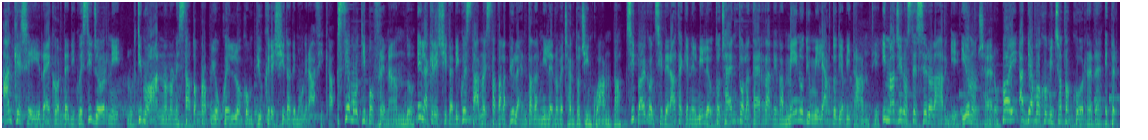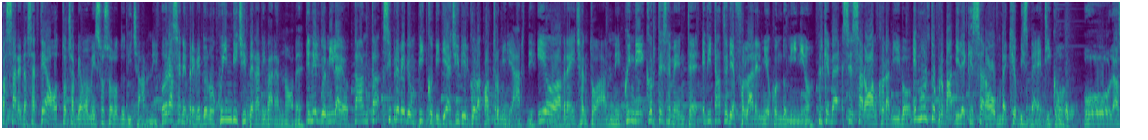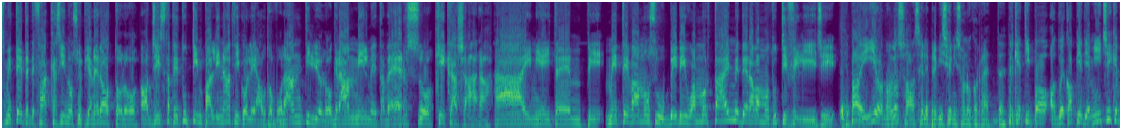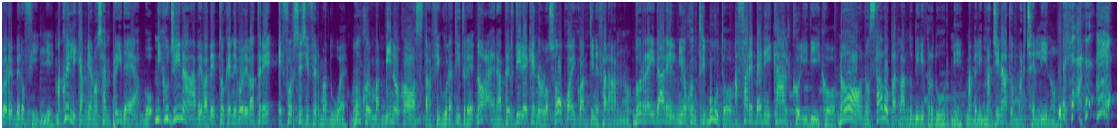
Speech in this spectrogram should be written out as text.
anche se il record è di questi giorni, l'ultimo anno non è stato proprio quello con più crescita demografica. Stiamo tipo frenando e la crescita di quest'anno è stata la più lenta dal 1950. Sì, poi considerate che nel 1800 la Terra aveva meno di un miliardo di abitanti. Immagino stessero larghi, io non c'ero. Poi abbiamo cominciato a correre e per passare da 7 a 8 ci abbiamo messo solo 12 anni. Ora se ne prevedono 15 per arrivare a 9 e nel 2080 si prevede un picco di 10,4 miliardi. Io avrei 100 anni, quindi cortesemente evitate di affollare il mio condominio, perché beh, se sarò ancora vivo, è molto probabile che sarò un vecchio bisbetico. Oh, la smettete di fare casino sul pianerottolo? Oggi state tutti impallinati con le auto volanti, gli ologrammi, il metaverso. Che caciara. Ah, i miei tempi. Mettevamo su Baby One More Time ed eravamo tutti felici. E poi io non lo so se le previsioni sono corrette, perché tipo ho due coppie di amici che vorrebbero figli, ma quelli cambiano sempre idea, boh. Mi cugina aveva detto che ne voleva tre e forse si ferma a due. Comunque un bambino costa, figurati tre. No, era per dire che non lo so poi quanti ne faranno. Vorrei dare il mio contributo, a fare bene i calcoli, dico. No, non stavo parlando di riprodurmi, ma ve lo immaginate un Marcellino?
